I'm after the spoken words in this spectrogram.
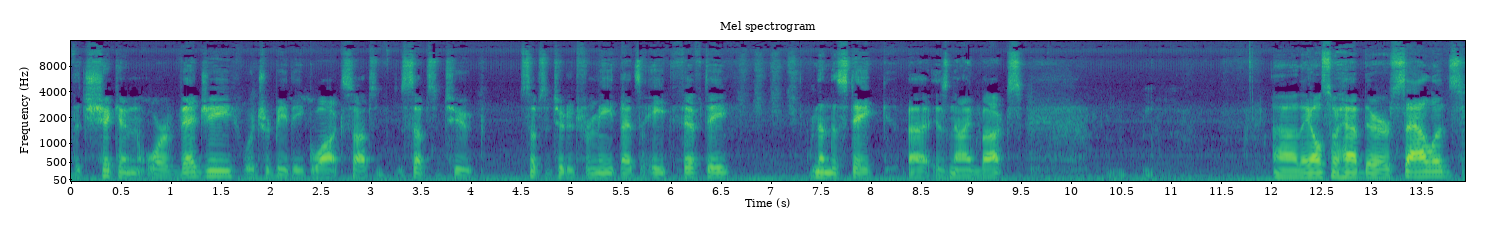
the chicken or veggie, which would be the guac sub- substitute substituted for meat, that's eight fifty. Then the steak uh, is nine bucks. Uh, they also have their salads.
